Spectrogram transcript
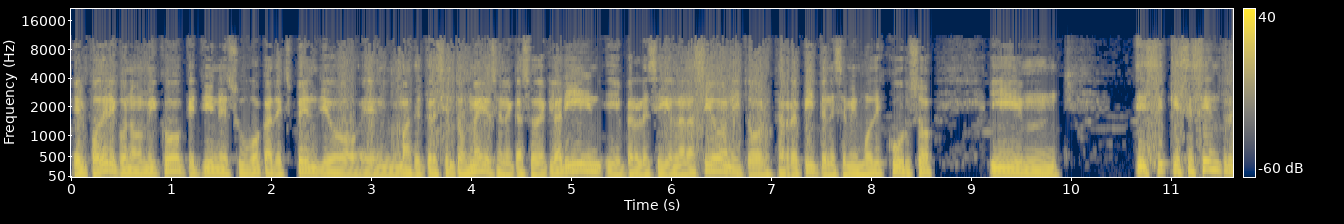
el poder económico, que tiene su boca de expendio en más de 300 medios, en el caso de Clarín, y, pero le siguen La Nación y todos los que repiten ese mismo discurso. Y que se centre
